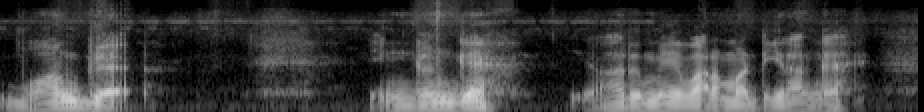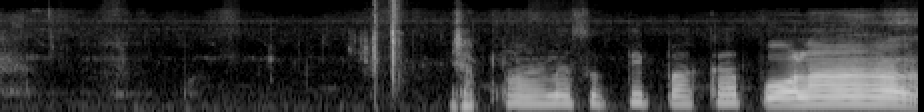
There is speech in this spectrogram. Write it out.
வாங்க. எங்கெங்க? யாருமே வரமாட்டேங்கிறாங்க. ஜப்பானை சுற்றி பார்க்க போகலாம்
